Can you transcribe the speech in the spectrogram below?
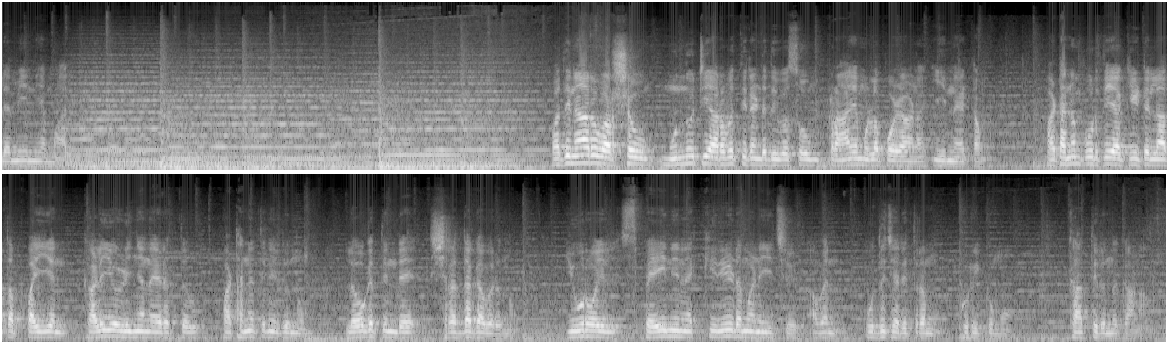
ലമീൻ യമാൽ. പതിനാറ് വർഷവും മുന്നൂറ്റി അറുപത്തിരണ്ട് ദിവസവും പ്രായമുള്ളപ്പോഴാണ് ഈ നേട്ടം. പഠനം പൂർത്തിയാക്കിയിട്ടില്ലാത്ത പയ്യൻ കളിയൊഴിഞ്ഞ നേരത്ത് പഠനത്തിനിരുന്നു. ലോകത്തിന്റെ ശ്രദ്ധ കവരുന്നു. യൂറോയിൽ സ്പെയിനിനെ കിരീടമണിയിച്ച് അവൻ പുതുചരിത്രം കുറിക്കുമോ? കാത്തിരുന്ന് കാണാം.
